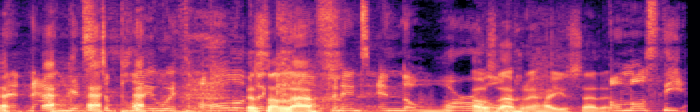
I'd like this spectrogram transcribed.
that now gets to play with all of Let's the not laugh. in the world. I was laughing at how you said it. Almost the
